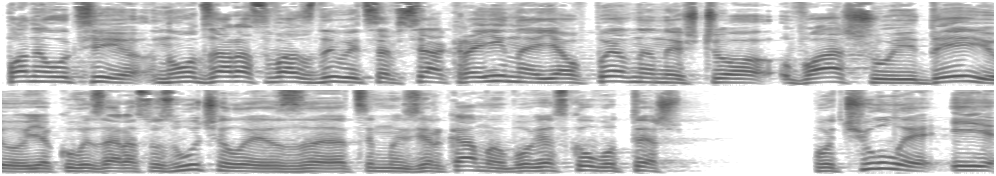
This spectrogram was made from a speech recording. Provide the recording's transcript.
Пане Олексію, ну от зараз вас дивиться вся країна. Я впевнений, що вашу ідею, яку ви зараз озвучили з цими зірками, обов'язково теж почули і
